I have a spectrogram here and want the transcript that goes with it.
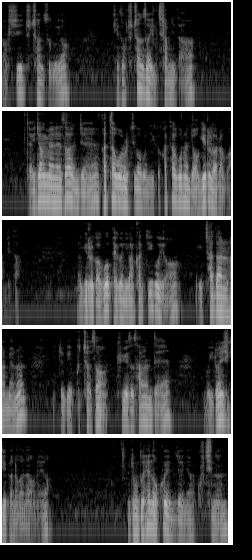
역시 추천수고요. 계속 추천수와 일치합니다. 자, 이 장면에서 이제 카타고를 찍어 보니까 카타고는 여기를 가라고 합니다. 여기를 가고 백은 이거 한칸 띄고요. 차단을 하면은 이쪽에 붙여서 귀에서 사는데 뭐 이런 식의 변화가 나오네요. 이 정도 해놓고 이제 그냥 굳히는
